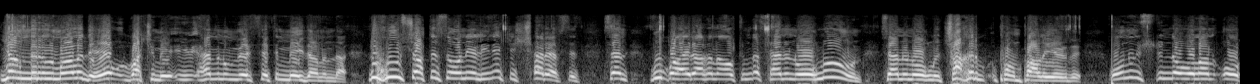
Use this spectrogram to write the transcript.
yandırılmalıdır e, Bakı e, həmin universitetin meydanında. Duxunuz çatırsa onu eləyin ki, şərəfsiz. Sən bu bayrağın altında sənin oğlun, sənin oğlun çaxır pompalayırdı. Onun üstündə olan o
